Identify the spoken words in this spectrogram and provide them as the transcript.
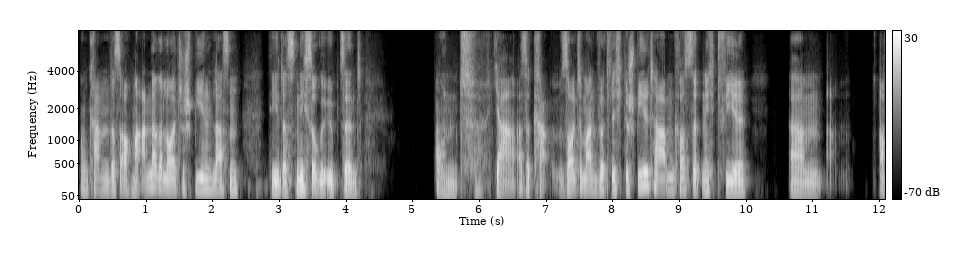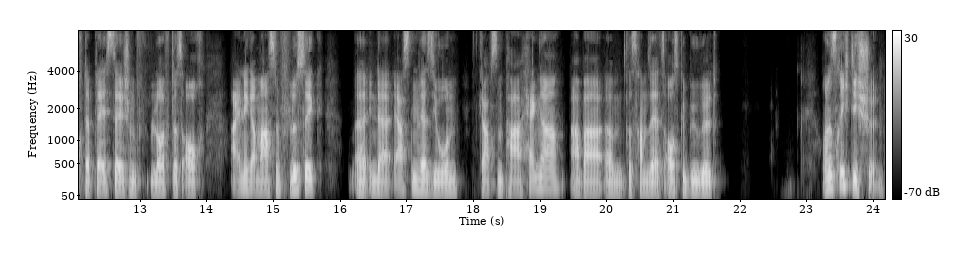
Man kann das auch mal andere Leute spielen lassen, die das nicht so geübt sind. Und ja, also ka- sollte man wirklich gespielt haben, kostet nicht viel. Ähm, auf der PlayStation läuft es auch einigermaßen flüssig. Äh, in der ersten Version gab es ein paar Hänger, aber ähm, das haben sie jetzt ausgebügelt. Und ist richtig schön.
